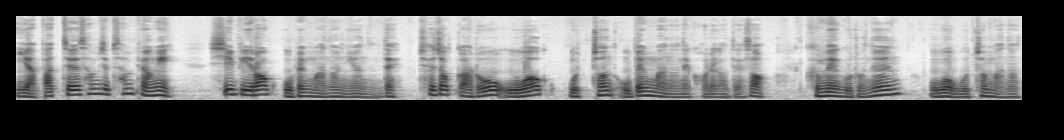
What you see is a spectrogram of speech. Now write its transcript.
이 아파트 33평이 11억 500만 원이었는데 최저가로 5억 5,500만 원에 거래가 돼서 금액으로는 5억 5천만 원,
